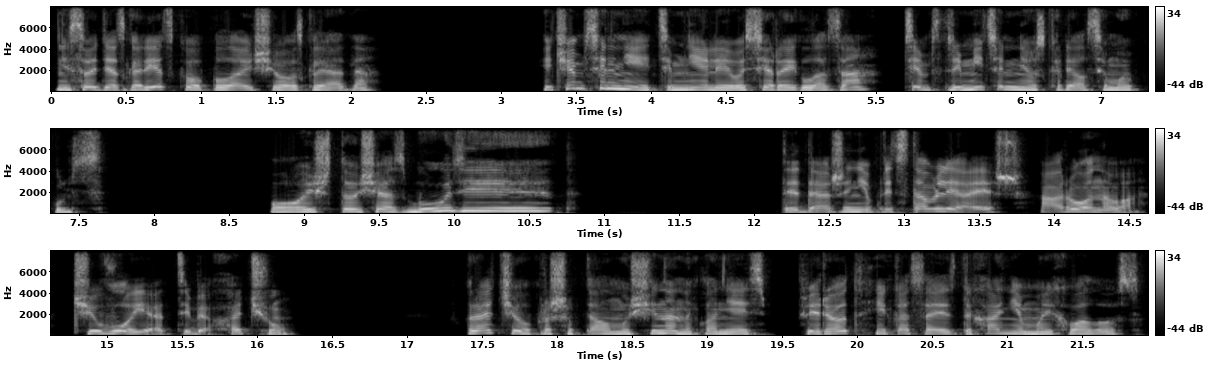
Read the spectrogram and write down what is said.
не сводя с Горецкого пылающего взгляда. И чем сильнее темнели его серые глаза, тем стремительнее ускорялся мой пульс. «Ой, что сейчас будет?» «Ты даже не представляешь, Аронова, чего я от тебя хочу!» Вкратчиво прошептал мужчина, наклоняясь вперед и касаясь дыханием моих волос.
